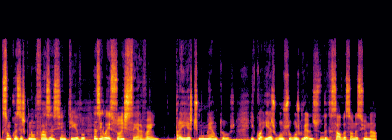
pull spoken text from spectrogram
que são coisas que não fazem sentido. As eleições servem para estes momentos. E, e os, os, governos de salvação nacional,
